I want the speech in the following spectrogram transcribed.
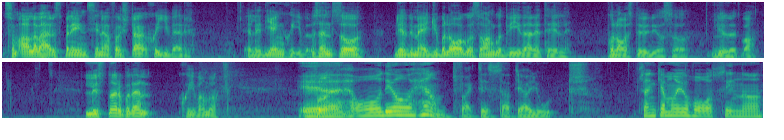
Som alla var här och spelade in sina första skivor. Eller ett gäng skivor. Och sen så blev det mediebolag och så har de gått vidare till Polar Studios och gud Mm. vet vad. Lyssnar du på den skivan då? Eh, ja, det har hänt faktiskt att jag har gjort. Sen kan man ju ha sina...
